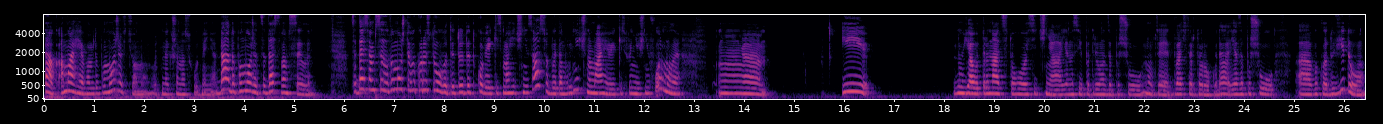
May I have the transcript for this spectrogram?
Так, а магія вам допоможе в цьому, от, ну, якщо на схуднення? Да, допоможе, це дасть вам сили. Це дасть вам сили. Ви можете використовувати додаткові якісь магічні засоби, там рунічну магію, якісь рунічні формули. Е, І ну, я от 13 січня я на свій Patreon запишу, ну, це 24 року, да, я запишу, е, викладу відео,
